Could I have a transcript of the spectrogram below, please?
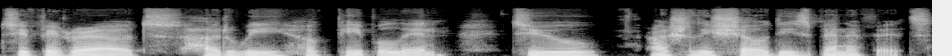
to figure out how do we hook people in to actually show these benefits?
